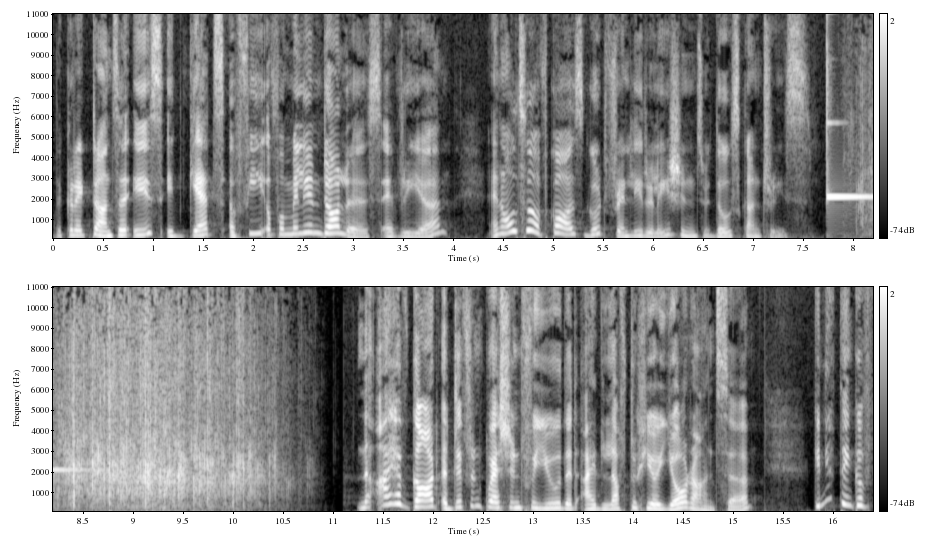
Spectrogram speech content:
The correct answer is it gets a fee of a million dollars every year and also, of course, good friendly relations with those countries. Now, I have got a different question for you that I'd love to hear your answer. Can you think of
